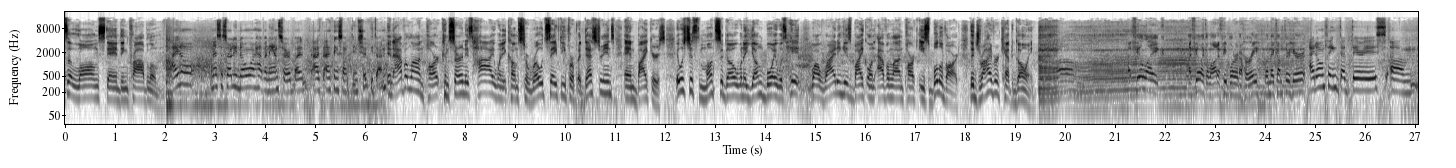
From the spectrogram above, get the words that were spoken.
It's a long-standing problem. I don't necessarily know or have an answer, but I, I think something should be done. In Avalon Park, concern is high when it comes to road safety for pedestrians and bikers. It was just months ago when a young boy was hit while riding his bike on Avalon Park East Boulevard. The driver kept going. I feel like I feel like a lot of people are in a hurry when they come through here. I don't think that there is um,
